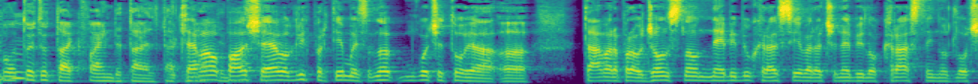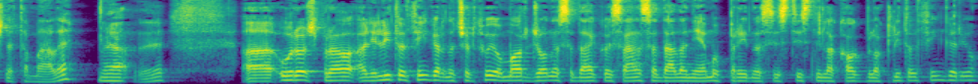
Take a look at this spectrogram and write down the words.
to, to je tudi tak fajn detajl. Tak Tukaj imamo pa še, evo, glih pri tem, no, mogoče to, ja, uh, Tamara pravi, Jon Snow ne bi bil kralj severa, če ne bi bilo krasne in odločne tamale. Ja. Ne? Uh, Uroš pravi, ali Littlefinger načrtuje umor Johna sedaj, ko je Sansa dala njemu prednost in stisnila kokblok Littlefingerju?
